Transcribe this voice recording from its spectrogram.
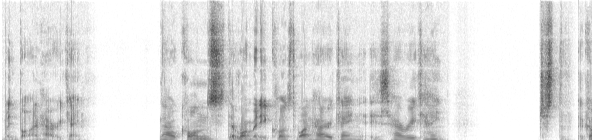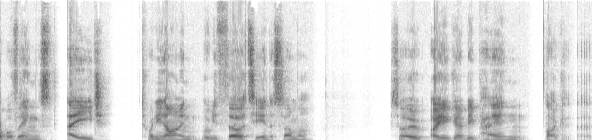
when buying Harry Kane. Now cons, there aren't many cons to buying Harry Kane. It's Harry Kane. Just a couple of things. Age, 29, will be 30 in the summer. So are you going to be paying like uh,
